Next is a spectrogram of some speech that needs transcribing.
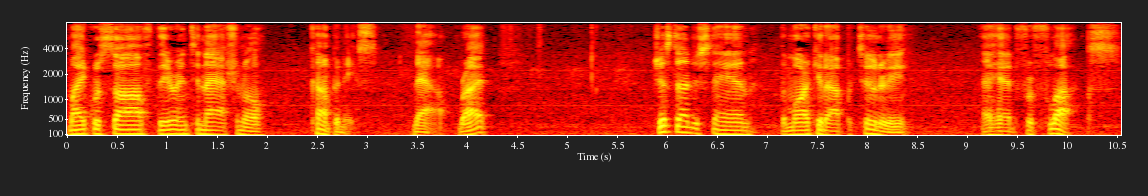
Microsoft, they're international companies now, right? Just understand the market opportunity ahead for Flux.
